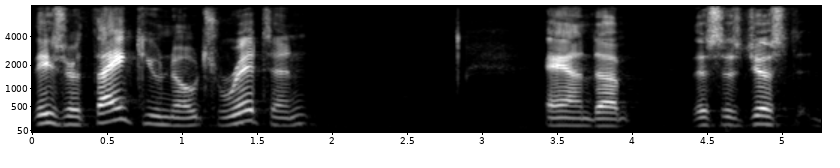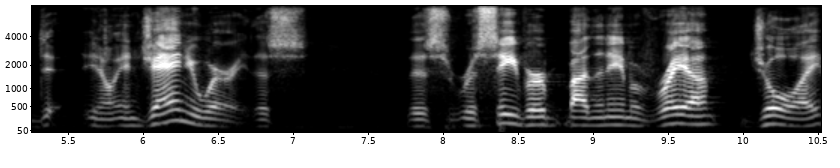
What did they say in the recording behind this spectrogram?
These are thank you notes written, and um, this is just, you know, in January, this, this receiver by the name of Rhea Joy,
